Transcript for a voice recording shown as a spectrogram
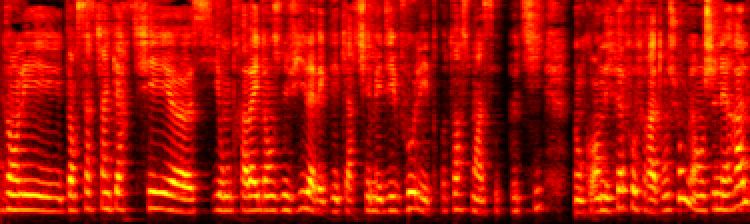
dans, les, dans certains quartiers, si on travaille dans une ville avec des quartiers médiévaux, les trottoirs sont assez petits. Donc en effet, il faut faire attention, mais en général,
